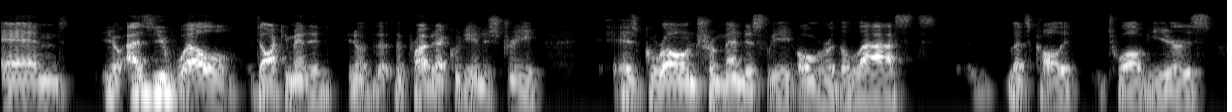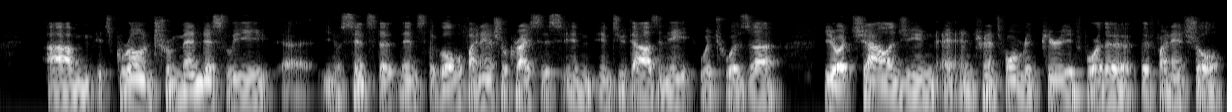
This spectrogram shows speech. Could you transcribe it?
and you know, as you've well documented, you know, the, the private equity industry has grown tremendously over the last, let's call it 12 years. Um, it's grown tremendously, uh, you know, since the since the global financial crisis in in 2008, which was, uh, you know, a challenging and transformative period for the the financial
